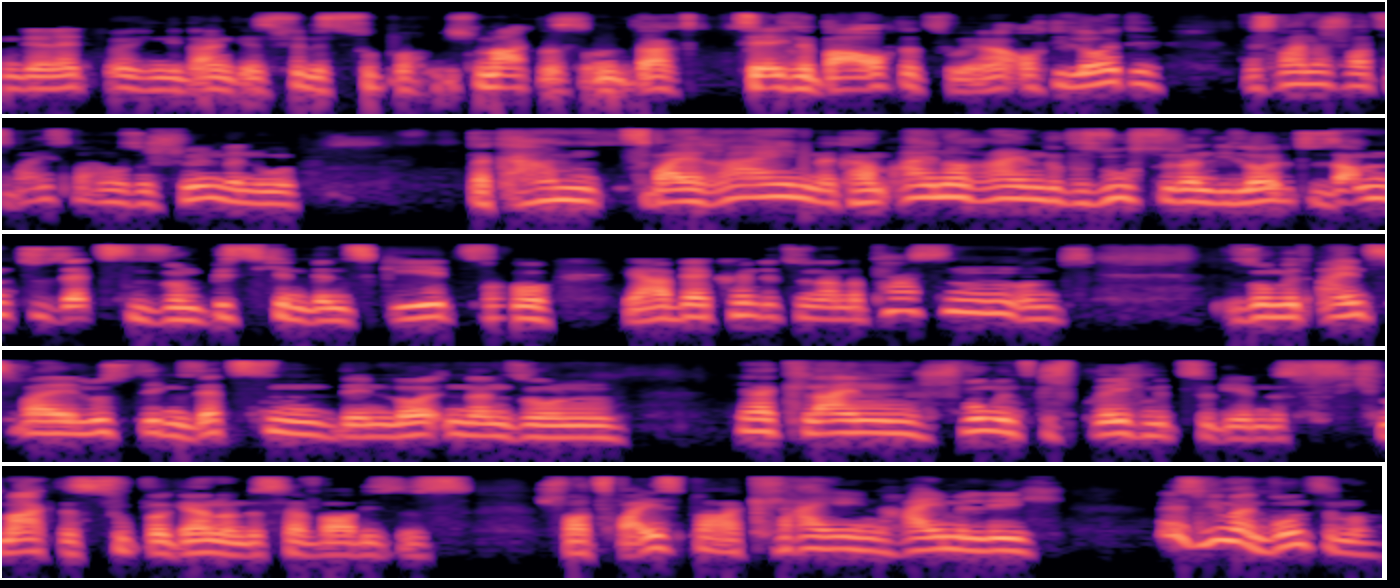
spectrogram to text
der Networking-Gedanke. Ich finde es super. Ich mag das und da zähle ich eine Bar auch dazu. Ja, auch die Leute. Das war in der Schwarz-Weiß-Bar immer so schön, wenn du da kamen zwei rein, da kam einer rein, du versuchst du dann die Leute zusammenzusetzen, so ein bisschen, wenn es geht, so, ja, wer könnte zueinander passen und so mit ein, zwei lustigen Sätzen den Leuten dann so einen ja, kleinen Schwung ins Gespräch mitzugeben. Das, ich mag das super gern und deshalb war dieses Schwarz-Weiß-Bar klein, heimelig. Das ist wie mein Wohnzimmer.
